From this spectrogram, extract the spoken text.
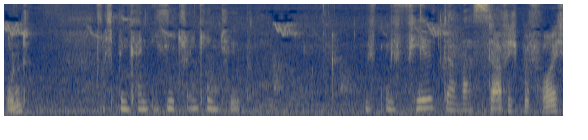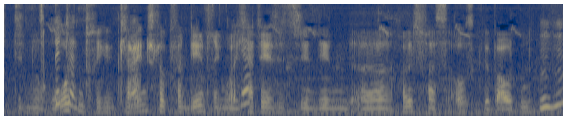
Und? Ich bin kein easy drinking Typ. Mir, mir fehlt da was. Darf ich, bevor ich den Bitte. roten trinke, einen kleinen Schluck von dem trinken? Weil ich Ja. hatte jetzt den, den äh, Holzfass ausgebauten. Mhm.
